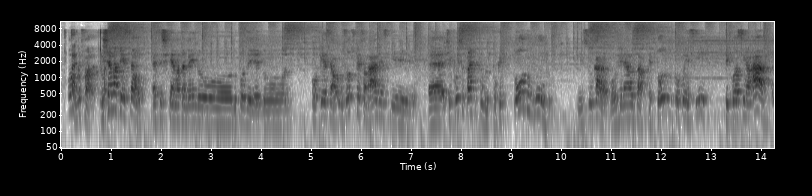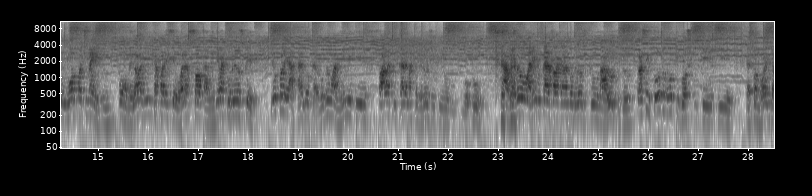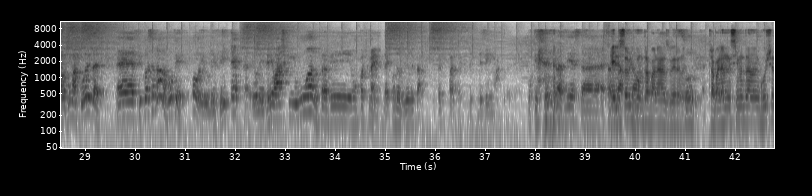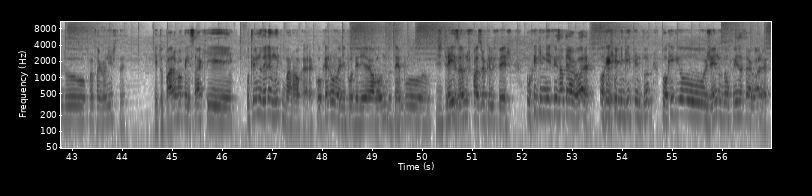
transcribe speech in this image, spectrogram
Pô, muito foda. E chama atenção esse esquema também do, do poder, do. Porque assim, ó, os outros personagens que. é, tipo, isso traz pro público, porque todo mundo. Isso, cara, vou generalizar, porque todo mundo que eu conheci ficou assim, ó, ah, o One Punch Man, porra, o melhor anime que apareceu, olha só, cara, ninguém mais poderoso que ele. Eu falei, ah, tá louco, cara, vou ver um anime que fala que o cara é mais poderoso que o Goku. Ah, vou ver um anime que o cara fala que é mais poderoso que o Naruto. que o- Assim, todo mundo que gosta, que, que é fanboy de alguma coisa, é, ficou assim, não, não vou ver. Pô, eu levei tempo, cara. Eu levei, eu acho que um ano pra ver um Punch Man. Daí quando eu vi, eu falei, tá, puta que pariu, que desenho mato, velho. Porque soube trazer essa, essa Ele soube como trabalhar a zoeira, né? Soube, cara. Trabalhando em cima da angústia do protagonista. E tu para pra pensar que o treino dele é muito banal, cara. Qualquer um ele poderia, ao longo do tempo de três anos, fazer o que ele fez. Por que, que ninguém fez até agora? Por que, que ninguém tentou? Por que, que o Genos não fez até agora?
